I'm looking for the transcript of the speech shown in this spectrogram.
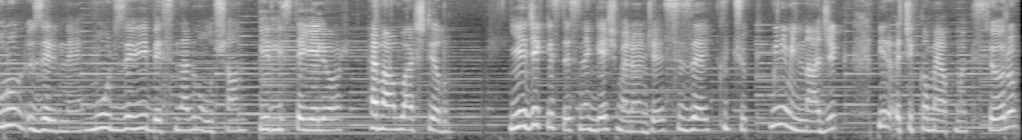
Bunun üzerine mucizevi besinlerden oluşan bir liste geliyor. Hemen başlayalım. Yiyecek listesine geçmeden önce size küçük, mini minnacık bir açıklama yapmak istiyorum.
